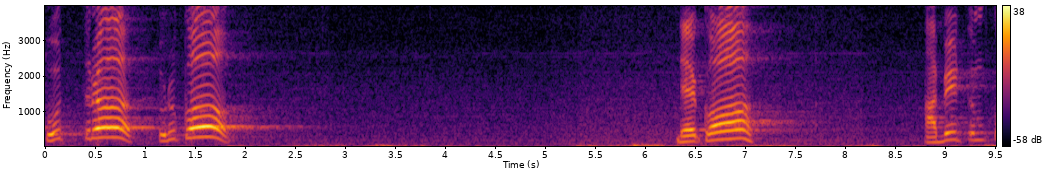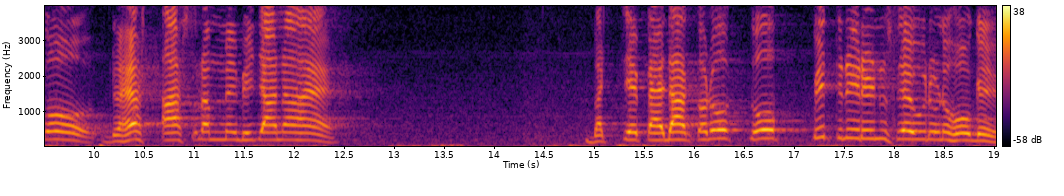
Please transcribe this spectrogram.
पुत्र, रुको। देखो, अभी तुमको गृहस्थ आश्रम में भी जाना है। बच्चे पैदा करो तो पितृ से उऋण हो गए।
